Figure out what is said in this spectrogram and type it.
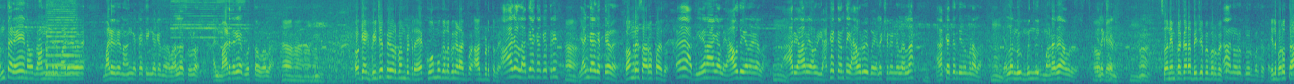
ಅಂತಾರೆ ನಾವು ರಾಮ ಮಂದಿರ ಮಾಡಿದ್ರೆ ಮಾಡಿದ್ರೆ ಹಂಗೆ ಆಕೈತಿ ಹಿಂಗೆ ಆಕೈತಿ ಅವೆಲ್ಲ ಸುಳ್ಳು. ಅಲ್ಲಿ ಮಾಡಿದ್ರೆ ಗೊತ್ತಾವಲ್ಲ ಹಾ ಹಾ ಹಾ ಓಕೆ ಈಗ ಬಿಜೆಪಿ ಅವ್ರು ಬಂದ್ಬಿಟ್ರೆ ಕೋಮು ಗಲಭೆಗಳು ಆಗ್ಬ ಆಗ್ಬಿಡ್ತವೆ. ಆಗಲ್ಲ ಅದು ಯಾಕೆ ಆಗತ್ರಿ. ಹೆಂಗಾಗತ್ತೆ ಹೇಳು? ಕಾಂಗ್ರೆಸ್ ಆರೋಪ ಅದು. ಏ ಅದು ಏನಾಗಲ್ಲ ಯಾವುದು ಏನಾಗಲ್ಲ. ಯಾರು ಯಾರು ಅವ್ರಿಗೆ ಆಕೈತೆ ಅಂತ ಯಾರು ಎಲೆಕ್ಷನ್ ಏನಿಲ್ಲಲ್ಲ ಆಕೈತೆ ಅಂತ ಇದು ಮಾಡಲ್ಲ. ಎಲ್ಲ ನುಗ್ಗಿ ಮುಂದೆ ನುಗ್ಗಿ ಮಾಡಾರೆ ಅವರು. ಎಲೆಕ್ಷನ್ ಸೊ ನಿಮ್ ಪ್ರಕಾರ ಬಿಜೆಪಿ ಬರಬೇಕು? ನೂರಕ್ಕೆ ನೂರು ಬರ್ತೈತೆ. ಇಲ್ಲಿ ಬರುತ್ತಾ?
